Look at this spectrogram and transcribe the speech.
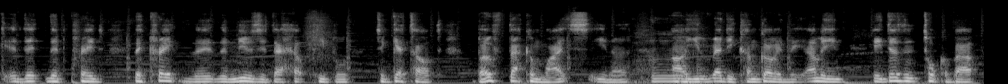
They, they create they create the the music that help people to get out. Both black and whites. You know, hmm. are you ready? Come go with me. I mean, it doesn't talk about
